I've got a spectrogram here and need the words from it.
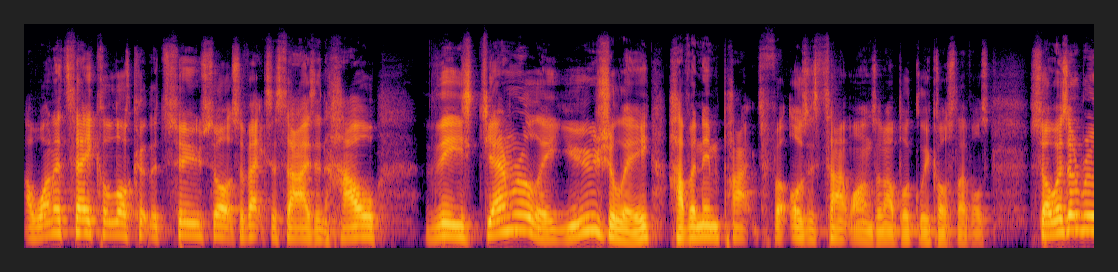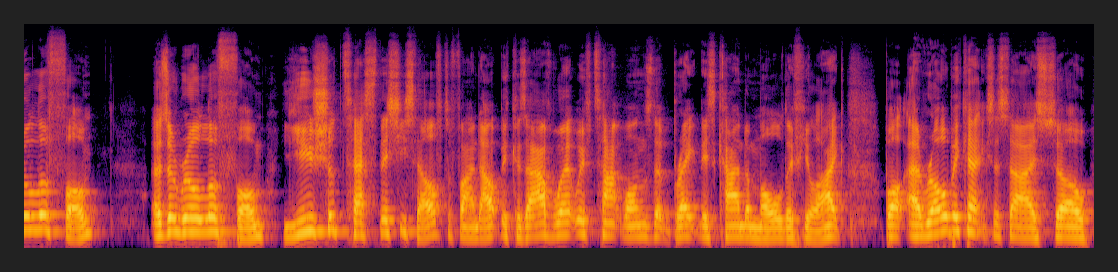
I want to take a look at the two sorts of exercise and how these generally, usually, have an impact for us as type 1s on our blood glucose levels. So, as a rule of thumb, as a rule of thumb, you should test this yourself to find out because I've worked with type ones that break this kind of mold, if you like. But aerobic exercise, so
